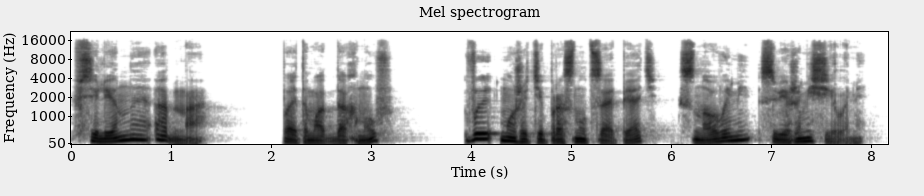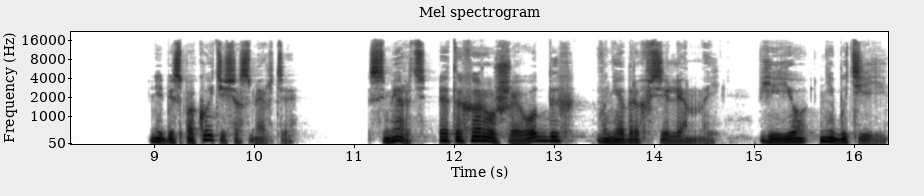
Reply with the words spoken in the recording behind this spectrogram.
Вселенная одна. Поэтому, отдохнув, вы можете проснуться опять с новыми свежими силами. Не беспокойтесь о смерти. Смерть – это хороший отдых в недрах Вселенной, в ее небытии.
